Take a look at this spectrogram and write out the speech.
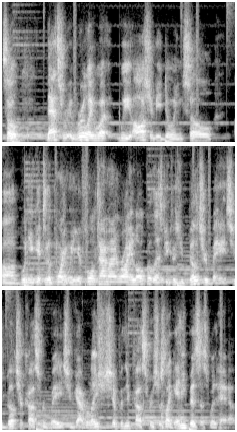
So that's really what we all should be doing. So uh, when you get to the point when you're full-time on Ride Local, that's because you built your base, you built your customer base, you've got relationship with your customers, just like any business would have.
